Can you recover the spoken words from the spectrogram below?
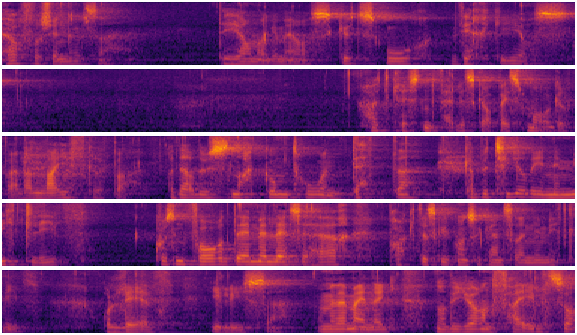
Hør forkynnelse. Det gjør noe med oss. Guds ord virker i oss. Ha et kristent fellesskap, ei smågruppe eller life-gruppe, og der du snakker om troen. Dette, Hva betyr det inni mitt liv? Hvordan får det vi leser her, praktiske konsekvenser inn i mitt liv? Og lev i lyset. Og med det mener jeg, Når du gjør en feil, så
